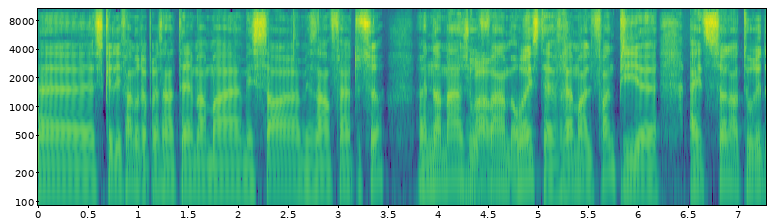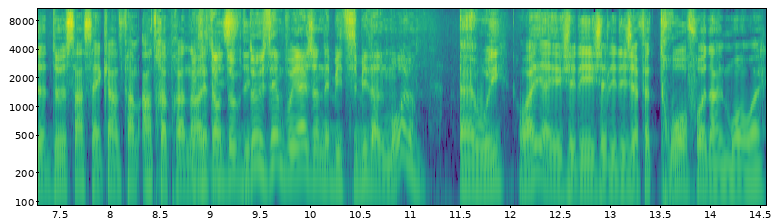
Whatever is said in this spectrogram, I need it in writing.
euh, ce que les femmes représentaient, ma mère, mes sœurs, mes enfants, tout ça. Un hommage aux femmes. Ouais, c'était vraiment le fun. Puis euh, être seul entouré de 250 femmes entrepreneurs. C'est ton deuxième voyage en Abitibi dans le mois, là? Euh, oui, ouais, je l'ai je l'ai déjà fait trois fois dans le mois, ouais.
